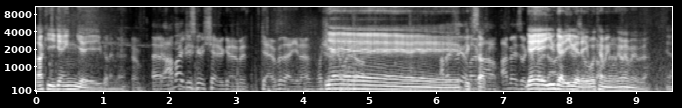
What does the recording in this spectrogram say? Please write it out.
Lucky, you getting? Yeah, yeah, you got him going. Um, Uh, get I might just go shit and go over, get over there, you know? I should Yeah, yeah, get yeah, loaded yeah, up. yeah, yeah, yeah, I may yeah, as yeah. well Pick get us loaded up. up. I may as well Yeah, get yeah, loaded you up. get it, you Get get it. We're loaded coming, up. we're coming over. Yeah.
